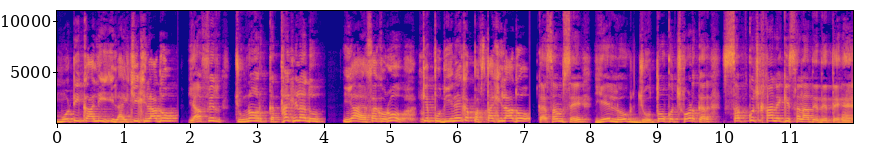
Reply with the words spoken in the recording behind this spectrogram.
मोटी काली इलायची खिला दो। या फिर चूना और कत्था खिला दो। या ऐसा करो कि पुदीने का पत्ता खिला दो। कसम से ये लोग जूतों को छोड़कर सब कुछ खाने की सलाह दे देते हैं।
